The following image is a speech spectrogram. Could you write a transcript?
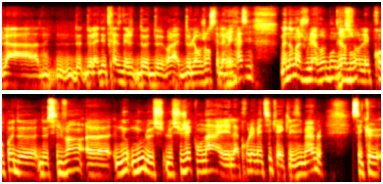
la, de, de la détresse, de, de, voilà, de l'urgence et de la Oui. détresse. Maintenant, moi, je voulais rebondir sur les propos de, de Sylvain. Euh, nous, nous le, su- le sujet qu'on a et la problématique avec les immeubles, c'est que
